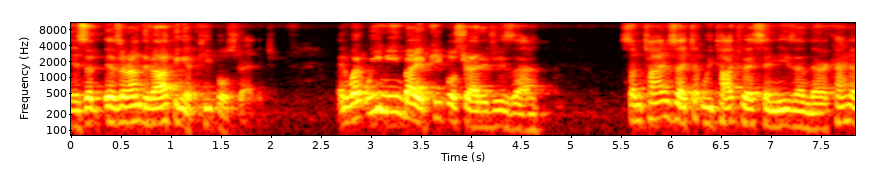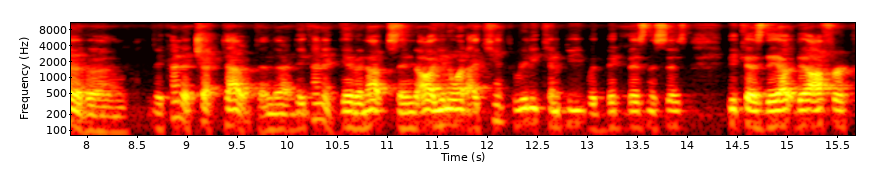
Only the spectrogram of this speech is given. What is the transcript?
is, a, is around developing a people strategy. And what we mean by a people strategy is uh, sometimes we talk to SMEs and they're kind of um, they kind of checked out and they kind of given up, saying, "Oh, you know what? I can't really compete with big businesses because they they offer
